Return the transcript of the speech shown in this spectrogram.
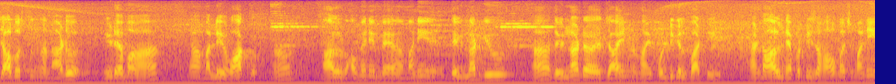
జాబ్ వస్తుంది అన్నాడు వీడేమో ఆ, మళ్ళీ walk all how many money they will not give They will not uh, join my political party and all nepotism. How much money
